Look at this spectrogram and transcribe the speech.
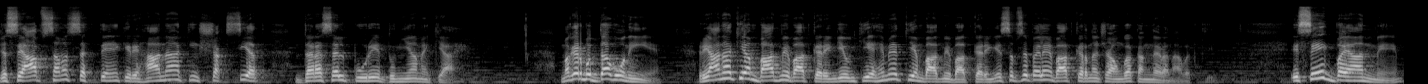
जिससे आप समझ सकते हैं कि रिहाना की शख्सियत दरअसल पूरे दुनिया में क्या है। मगर मुद्दा वो नहीं है। रियाना की हम बाद में बात करेंगे, उनकी अहमियत की हम बाद में बात करेंगे। सबसे पहले मैं बात करना चाहूँगा कंगना रनावत की। इस एक बयान में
